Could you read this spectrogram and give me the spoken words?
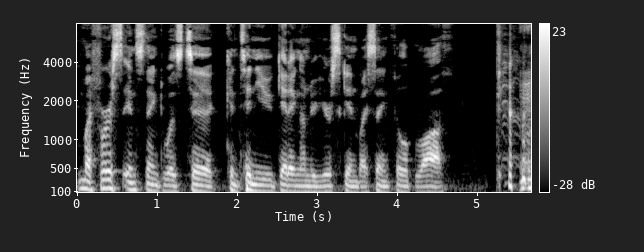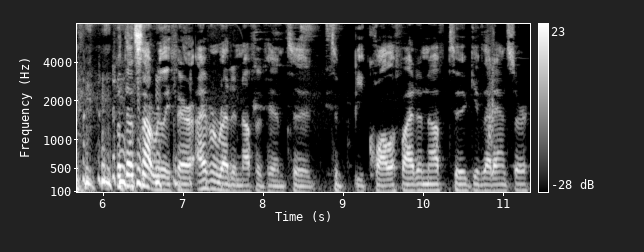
My first instinct was to continue getting under your skin by saying Philip Roth. but that's not really fair. I haven't read enough of him to, to be qualified enough to give that answer.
